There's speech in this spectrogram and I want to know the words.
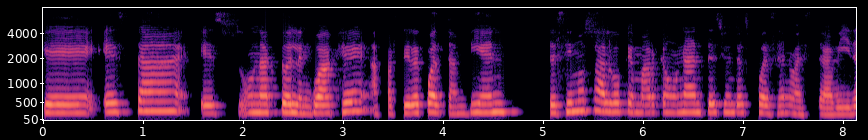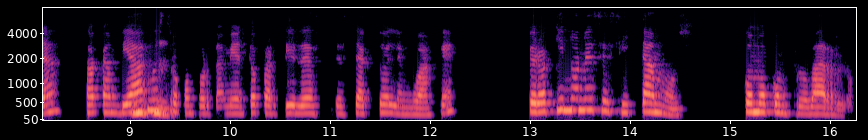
que esta es un acto de lenguaje a partir del cual también decimos algo que marca un antes y un después en nuestra vida va a cambiar nuestro comportamiento a partir de, este acto del lenguaje, pero aquí no necesitamos cómo comprobarlo.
